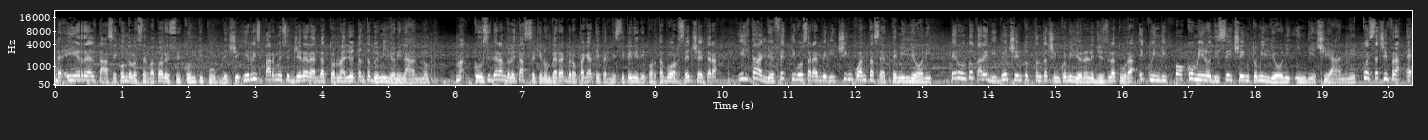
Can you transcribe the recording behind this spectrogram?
Beh, in realtà, secondo l'osservatorio sui conti pubblici, il risparmio si aggirerebbe attorno agli 82 milioni l'anno. Ma considerando le tasse che non verrebbero pagate per gli stipendi dei portaborse, eccetera, il taglio effettivo sarebbe di 57 milioni. Per un totale di 285 milioni a legislatura e quindi poco meno di 600 milioni in 10 anni. Questa cifra è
